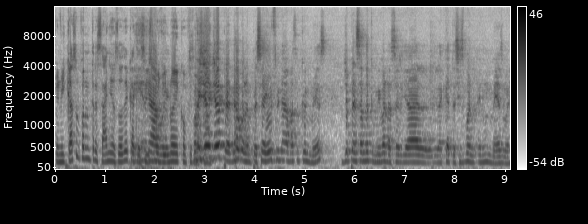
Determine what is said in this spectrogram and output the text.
En mi caso fueron tres años, dos de catecismo Verga, y uno de Oye, confirmación. yo, yo de pendejo cuando empecé a ir fui nada más que un mes. Yo pensando que me iban a hacer ya el, la catecismo en, en un mes, güey.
